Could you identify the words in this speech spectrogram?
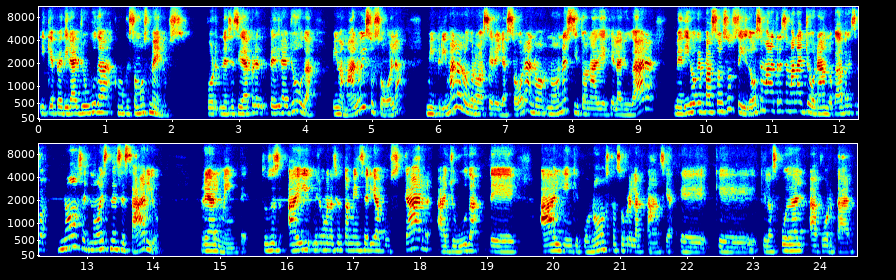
y que pedir ayuda, como que somos menos por necesidad de pedir ayuda. Mi mamá lo hizo sola, mi prima lo logró hacer ella sola, no, no necesito a nadie que la ayudara me dijo que pasó eso sí, dos semanas, tres semanas llorando cada vez que se va. No, no es necesario realmente. Entonces, ahí mi recomendación también sería buscar ayuda de alguien que conozca sobre lactancia, que, que, que las pueda aportar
